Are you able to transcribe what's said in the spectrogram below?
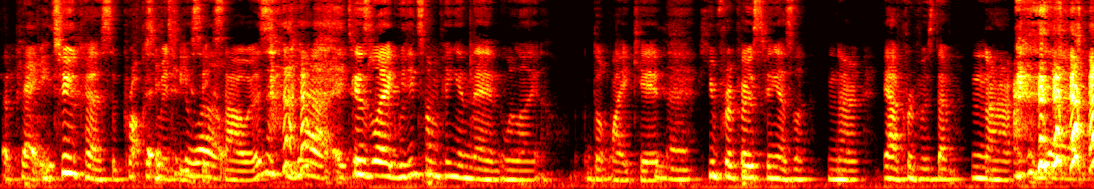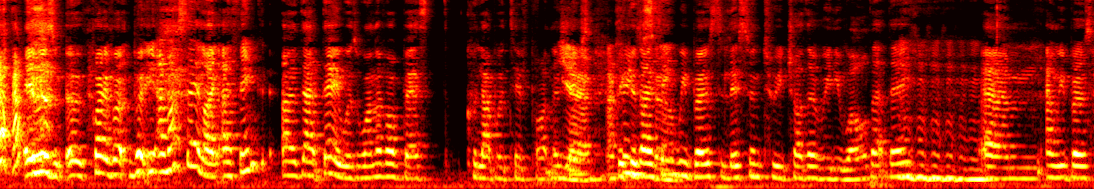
a It place took us approximately a six hours. yeah Because like we did something and then we're like, don't like it. no. You proposed thing as like, no. Yeah, I proposed that. Nah. Yeah. it was uh, quite but, but i must say like i think uh, that day was one of our best collaborative partnerships Yeah, I because think i so. think we both listened to each other really well that day um and we both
